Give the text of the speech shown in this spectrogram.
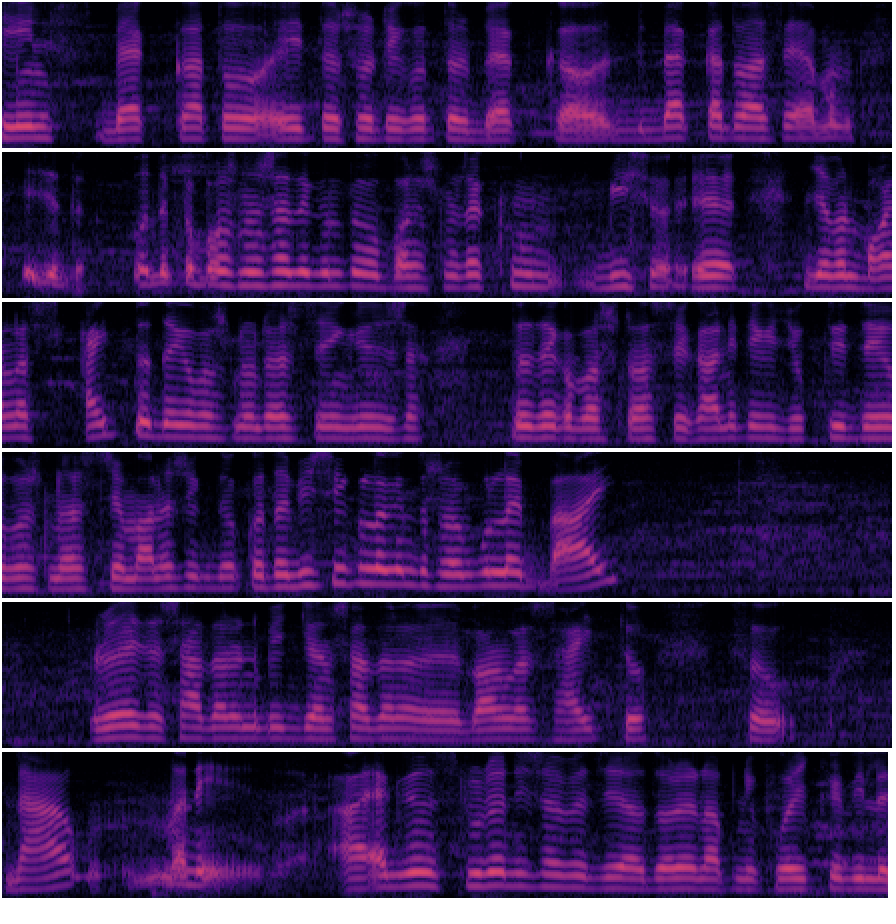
হিন্স ব্যাখ্যা তো, এই তো সঠিক উত্তর, ব্যাখ্যা ব্যাখ্যা তো আছে। এবং এই যে প্রত্যেকটা প্রশ্নের সাথে কিন্তু প্রশ্নটা কোন বিষয়ে যেমন বাংলা সাহিত্য থেকে প্রশ্নটা আসছে, ইংরেজি সাহিত্য থেকে প্রশ্ন আসছে, গাণিতিক যুক্তি থেকে প্রশ্ন আসছে, মানসিক দক্ষতা বিষয়গুলো কিন্তু সবগুলোই বাই রয়েছে সাধারণ বিজ্ঞান, সাধারণ বাংলা সাহিত্য। সো না মানে একজন স্টুডেন্ট হিসাবে যে, ধরেন আপনি পরীক্ষা দিলে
